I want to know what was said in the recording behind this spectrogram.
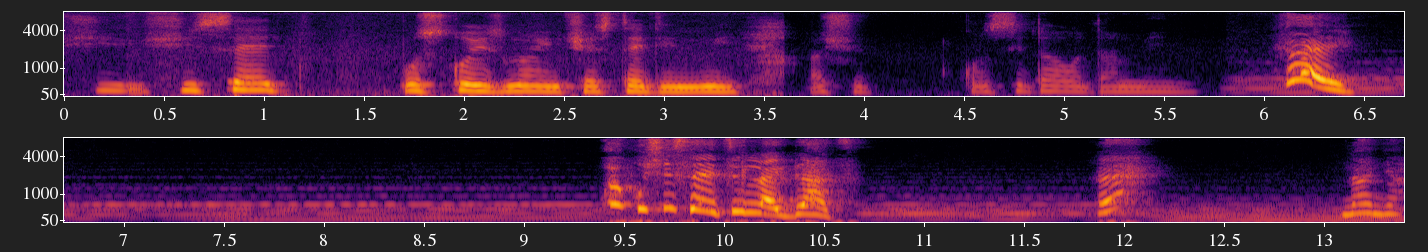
She she said Bosco is not interested in me. I should consider other men. Hey! Why would she say a thing like that? Eh? Nanya,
